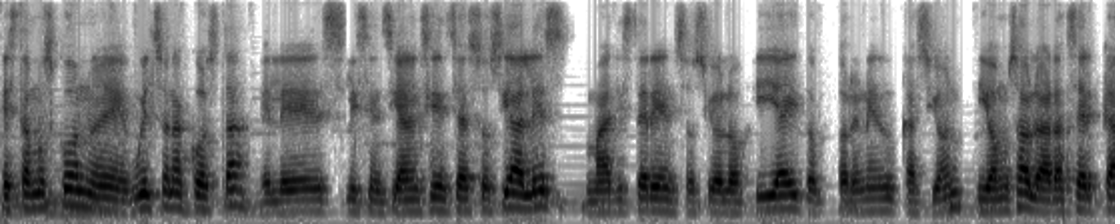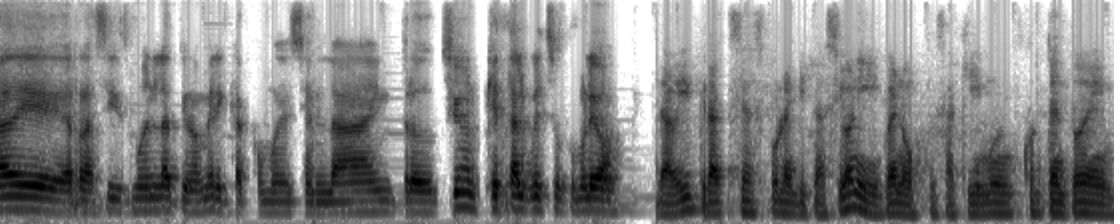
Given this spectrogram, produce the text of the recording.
Estamos con eh, Wilson Acosta, él es licenciado en Ciencias Sociales, magíster en Sociología y doctor en Educación y vamos a hablar acerca de racismo en Latinoamérica, como decía en la introducción. ¿Qué tal Wilson? ¿Cómo le va? David, gracias por la invitación y bueno, pues aquí muy contento de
